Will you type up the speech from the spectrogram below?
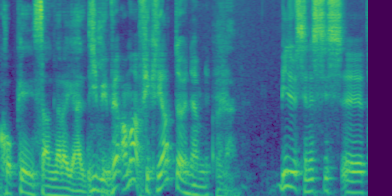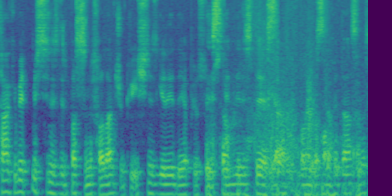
Kopya insanlara geldi. Gibi ve ama fikriyat da önemli. Önemli. Bilirsiniz siz e, takip etmişsinizdir basını falan çünkü işiniz gereği de yapıyorsunuz. Kendiniz de yani konuda kompetanssınız.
